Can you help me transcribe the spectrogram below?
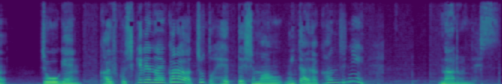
の上限回復しきれないからちょっと減ってしまうみたいな感じになるんです。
